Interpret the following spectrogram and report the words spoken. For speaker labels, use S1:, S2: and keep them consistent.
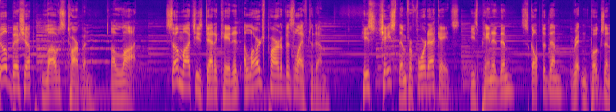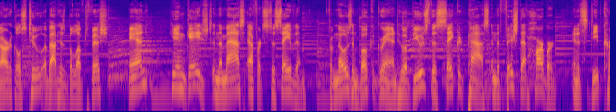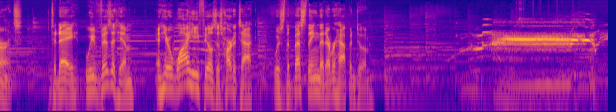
S1: Bill Bishop loves tarpon a lot. So much he's dedicated a large part of his life to them. He's chased them for four decades. He's painted them, sculpted them, written books and articles too about his beloved fish, and he engaged in the mass efforts to save them from those in Boca Grande who abused this sacred pass and the fish that harbored in its deep currents. Today, we visit him and hear why he feels his heart attack was the best thing that ever happened to him.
